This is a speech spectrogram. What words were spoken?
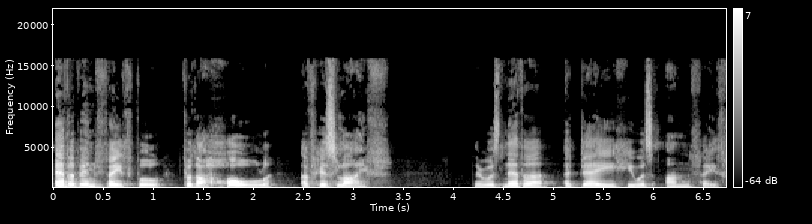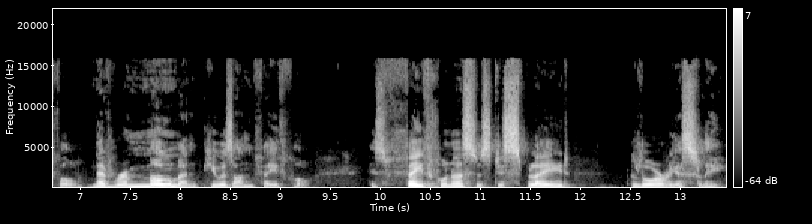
ever been faithful for the whole of his life. There was never a day he was unfaithful, never a moment he was unfaithful. His faithfulness is displayed gloriously.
